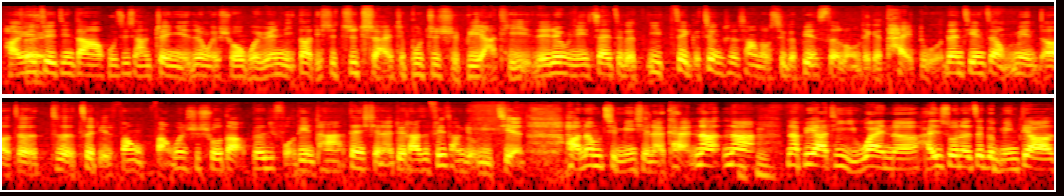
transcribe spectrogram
好，因为最近当然胡志强正也认为说，委员你到底是支持还是不支持 BRT？也认为你在这个一这个政策上头是个变色龙的一个态度。但今天在我们面呃这这这里的访访问是说到，不要去否定他，但显然对他是非常有意见。好，那我们请明显来看，那 那那 BRT 以外呢，还是说呢这个民调，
